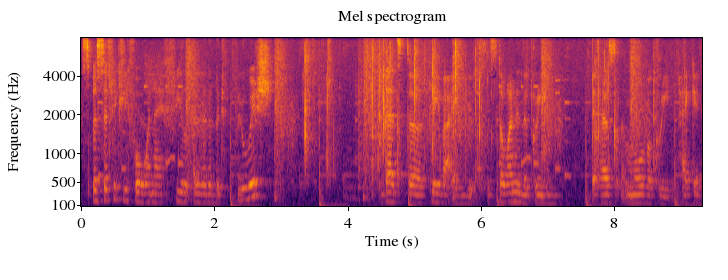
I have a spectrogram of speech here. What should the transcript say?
specifically for when I feel a little bit fluish. That's the flavor I use. It's the one in the green it has more of a green packet.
